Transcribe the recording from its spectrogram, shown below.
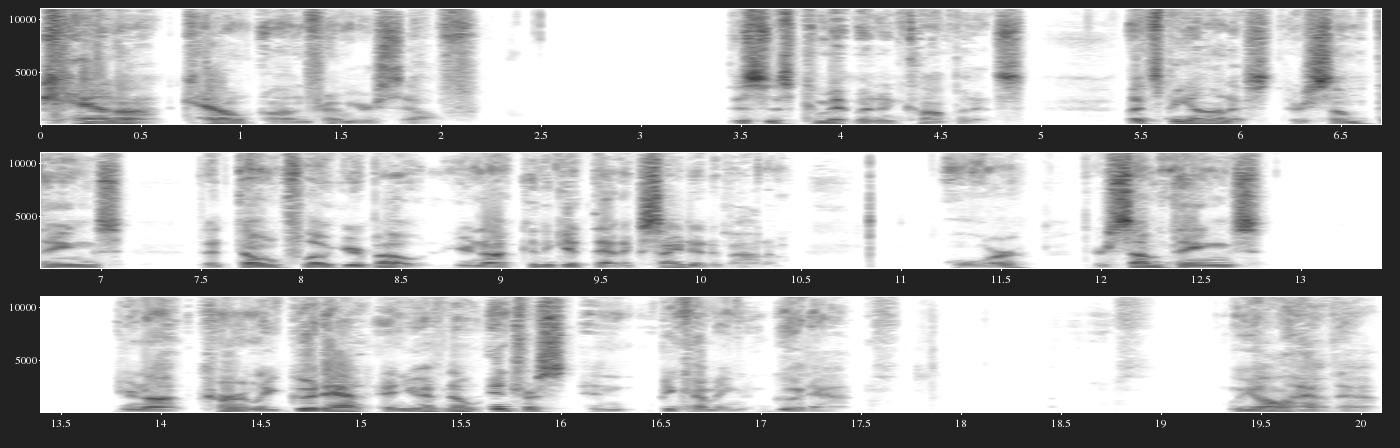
cannot count on from yourself. This is commitment and competence let's be honest, there's some things that don't float your boat. You're not going to get that excited about them. Or there's some things you're not currently good at and you have no interest in becoming good at. We all have that.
